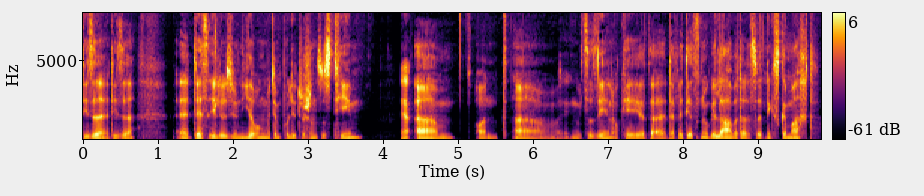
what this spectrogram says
diese, diese äh, Desillusionierung mit dem politischen System. Ja. Ähm, und ähm, irgendwie zu sehen, okay, da, da wird jetzt nur gelabert, da wird nichts gemacht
